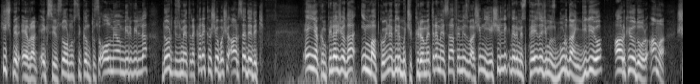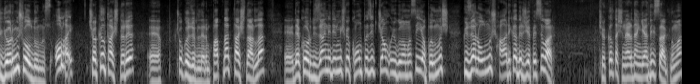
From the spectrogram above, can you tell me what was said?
hiçbir evrak eksiği, sorunu, sıkıntısı olmayan bir villa. 400 metrekare köşe başı arsa dedik. En yakın plaja da İmbatkoyun'a 1,5 kilometre mesafemiz var. Şimdi yeşilliklerimiz, peyzajımız buradan gidiyor arkaya doğru. Ama şu görmüş olduğunuz olay çakıl taşları, e, çok özür dilerim patlak taşlarla e, dekor dizayn edilmiş ve kompozit cam uygulaması yapılmış. Güzel olmuş, harika bir cephesi var. Çakıl taşı nereden geldiyse aklıma.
